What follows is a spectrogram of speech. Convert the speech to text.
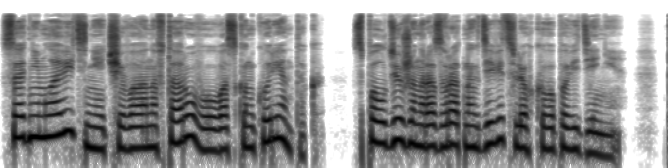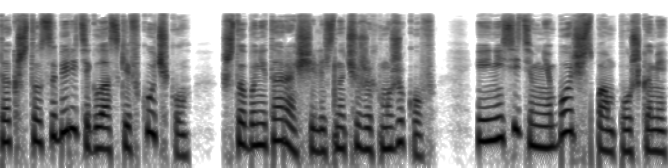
С одним ловить нечего, а на второго у вас конкуренток. С полдюжины развратных девиц легкого поведения. Так что соберите глазки в кучку, чтобы не таращились на чужих мужиков, и несите мне борщ с пампушками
